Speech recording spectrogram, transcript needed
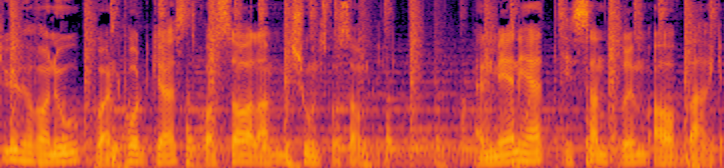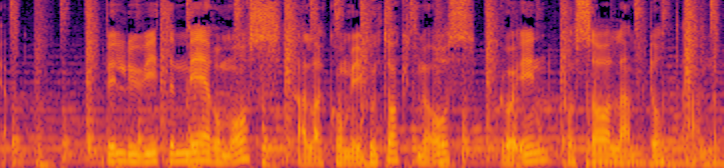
du hører nå på en podkast fra Salem misjonsforsamling. En menighet i sentrum av Bergen. Vil du vite mer om oss eller komme i kontakt med oss, gå inn på salem.no.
